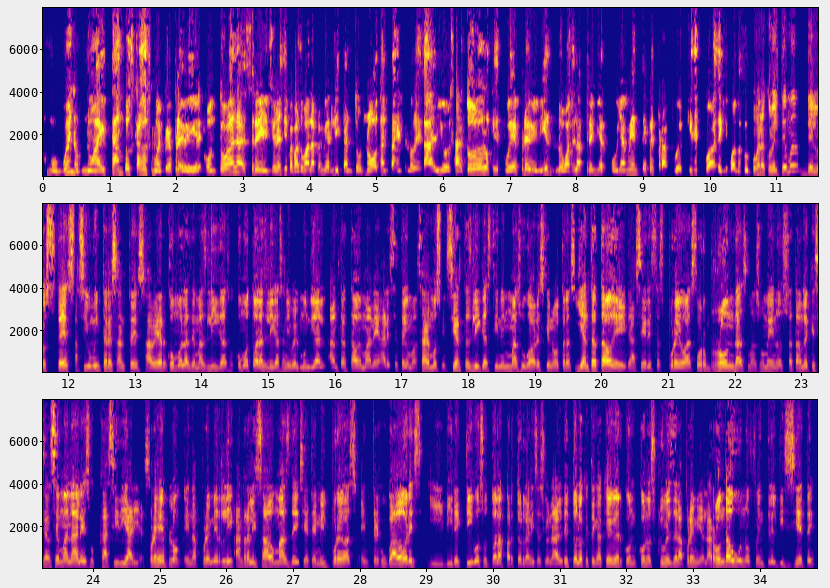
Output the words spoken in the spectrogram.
como bueno, no hay tantos casos como se puede prever. Con todas las prevenciones que va a tomar la Premier League, tanto no tanta gente en los estadios, o sea, todo lo que se puede prevenir lo va a hacer la Premier, obviamente, pues para poder que se pueda seguir jugando fútbol. Bueno, con el tema de los test, ha sido muy interesante saber cómo las demás ligas o cómo todas las ligas a nivel mundial han tratado de manejar este tema. Sabemos que ciertas ligas tienen más jugadores que en otras y han tratado de, de hacer estas pruebas por rondas, más o menos, tratando de que sean semanales o casi diarias. Por ejemplo, en la Premier League han realizado más de 7000 pruebas entre jugadores y directivos o toda la parte organizacional de todo lo que tenga que ver con, con los clubes de la Premier. La ronda 1 fue entre el 17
